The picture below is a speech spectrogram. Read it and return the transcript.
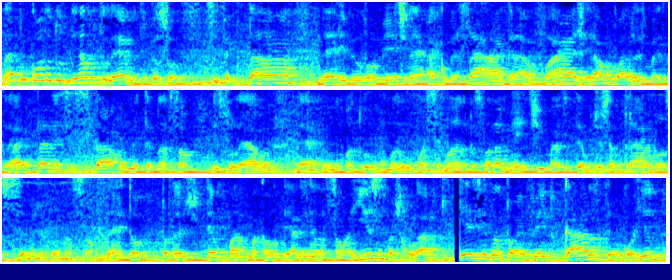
Não é por conta do tempo que leva a pessoa se infectar, né, eventualmente né, a começar a agravar, gerar um quadro ali mais grave para necessitar uma internação. Isso leva né, uma, uma, uma semana aproximadamente, e mais o tempo disso entrar no sistema de informação. Né? Então, importante ter uma, uma cautela em relação a isso em particular, porque esse eventual efeito, caso tenha ocorrido,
